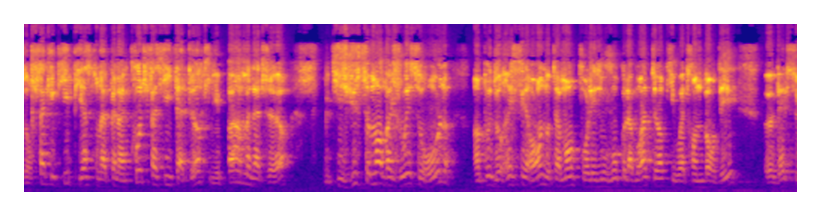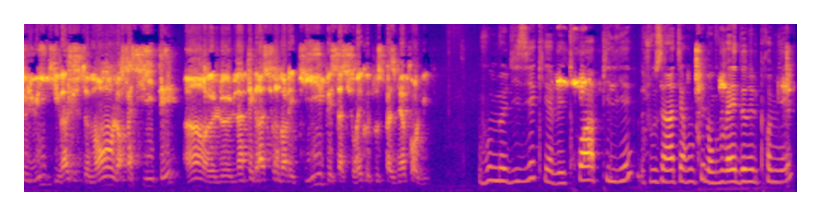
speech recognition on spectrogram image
dans chaque équipe, il y a ce qu'on appelle un coach facilitateur qui n'est pas un manager, mais qui justement va jouer ce rôle un peu de référent, notamment pour les nouveaux collaborateurs qui vont être onboardés, euh, d'être celui qui va justement leur faciliter hein, l'intégration dans l'équipe et s'assurer que tout se passe bien pour lui. Vous me disiez qu'il y avait trois piliers. Je vous ai interrompu, donc vous m'avez donné le premier.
